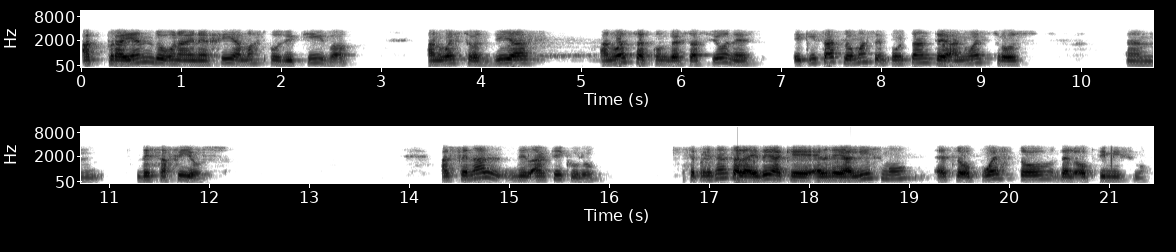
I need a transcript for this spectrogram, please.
atrayendo una energía más positiva a nuestros días, a nuestras conversaciones y quizás lo más importante a nuestros em, desafíos. Al final del artículo se presenta la idea que el realismo es lo opuesto del optimismo.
